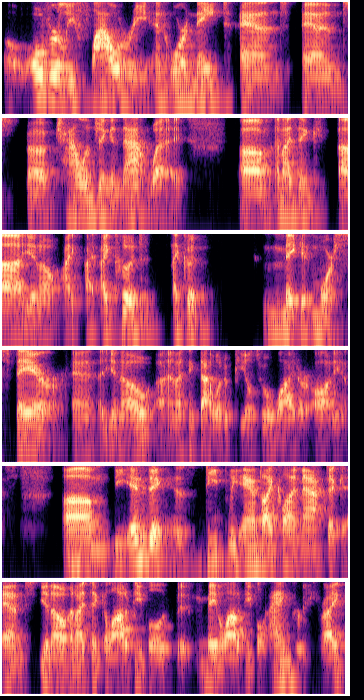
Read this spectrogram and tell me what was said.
overly flowery and ornate and, and uh, challenging in that way. Um, and I think, uh, you know, I, I, I could, I could make it more spare and you know and i think that would appeal to a wider audience. Um, the ending is deeply anticlimactic and you know and i think a lot of people made a lot of people angry right?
